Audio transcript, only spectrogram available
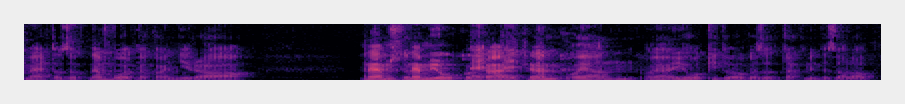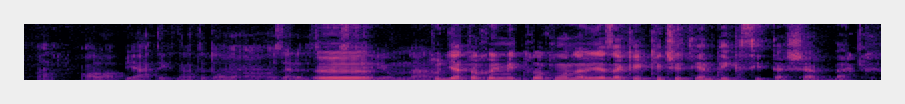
mert azok nem voltak annyira nem, is nem jók a kártyák. Egy, nem olyan, olyan jól kidolgozottak, mint az alap, hát alapjátéknál, tehát a, a, az eredeti Ö, misztériumnál. Tudjátok, hogy mit tudok mondani? Hogy ezek egy kicsit ilyen dixitesebbek.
